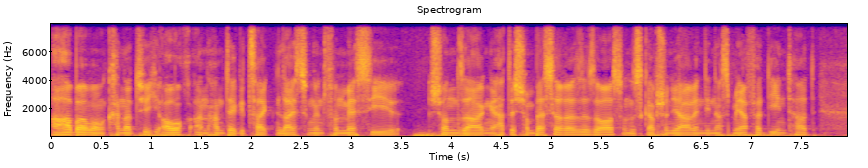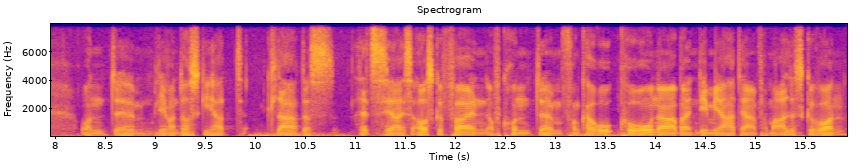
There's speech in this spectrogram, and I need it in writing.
Aber man kann natürlich auch anhand der gezeigten Leistungen von Messi schon sagen, er hatte schon bessere Saisons und es gab schon Jahre, in denen er es mehr verdient hat. Und ähm, Lewandowski hat, klar, das letztes Jahr ist ausgefallen aufgrund ähm, von Corona, aber in dem Jahr hat er einfach mal alles gewonnen.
